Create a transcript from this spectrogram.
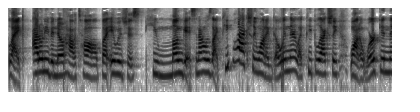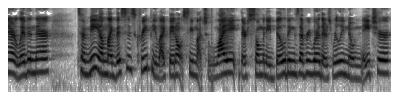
like, I don't even know how tall, but it was just humongous. And I was like, people actually want to go in there. Like people actually want to work in there, live in there to me, I'm like, this is creepy. Like, they don't see much light. There's so many buildings everywhere. There's really no nature.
